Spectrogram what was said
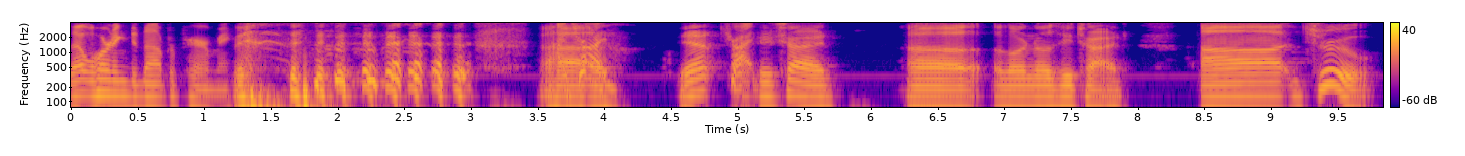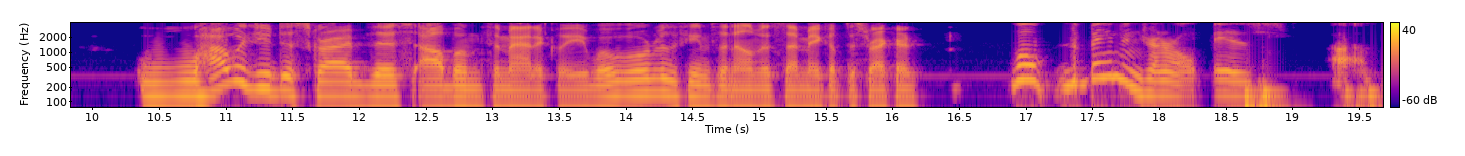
That warning did not prepare me. I I tried. Yeah, Tried. you tried. Uh, Lord knows he tried. Uh, Drew, how would you describe this album thematically? What, what are the themes and elements that make up this record? Well, the band in general is, um,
